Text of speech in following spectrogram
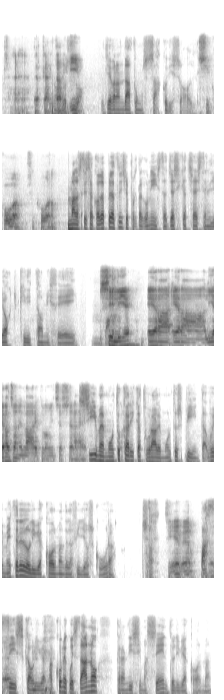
Cioè, per carità Non di Dio. so. Gli avranno dato un sacco di soldi. Sicuro, sicuro. Ma la stessa cosa per l'attrice protagonista, Jessica Chastain, gli occhi di Tommy Faye. Sì, lì era, era- lì era già nell'aria che lo vincesse lei. Sì, ma è molto caricaturale, molto spinta. Vuoi mettere l'Olivia Colman della figlia oscura? Cioè, Sì, è vero. è vero. pazzesca Olivia, ma come quest'anno, grandissima assente Olivia Colman.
